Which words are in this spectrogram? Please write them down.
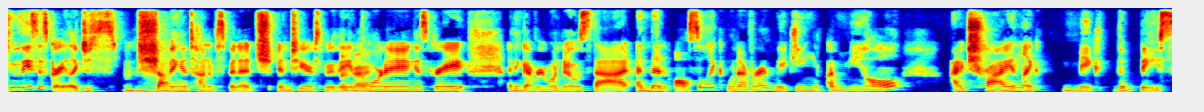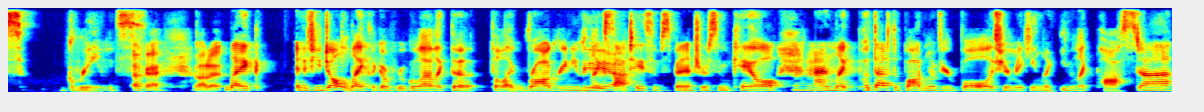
smoothies is great. Like just Mhm. shoving a ton of spinach into your smoothie in the morning is great. I think everyone knows that. And then also like whenever I'm making a meal, I try and like make the base greens. okay. Got it. Like, and if you don't like like arugula, like the the like raw green, you can like Yeah, saute some spinach or some kale Mhm. and like put that at the bottom of your bowl if you're making like even like pasta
